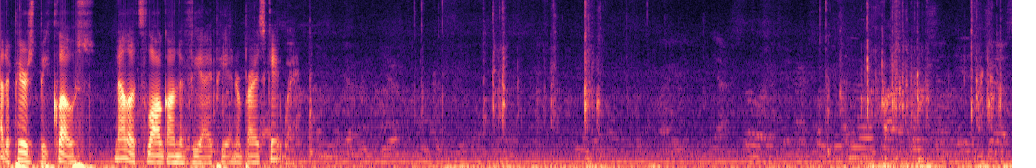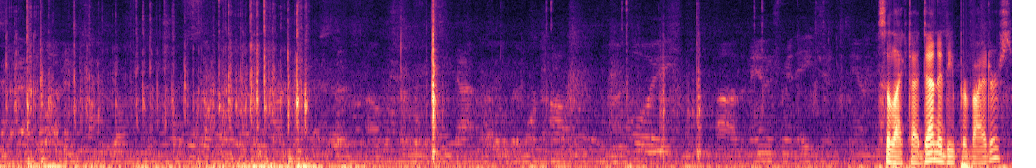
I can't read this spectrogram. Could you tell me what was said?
That appears to be close. Now let's log on to VIP Enterprise Gateway. Select Identity Providers,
